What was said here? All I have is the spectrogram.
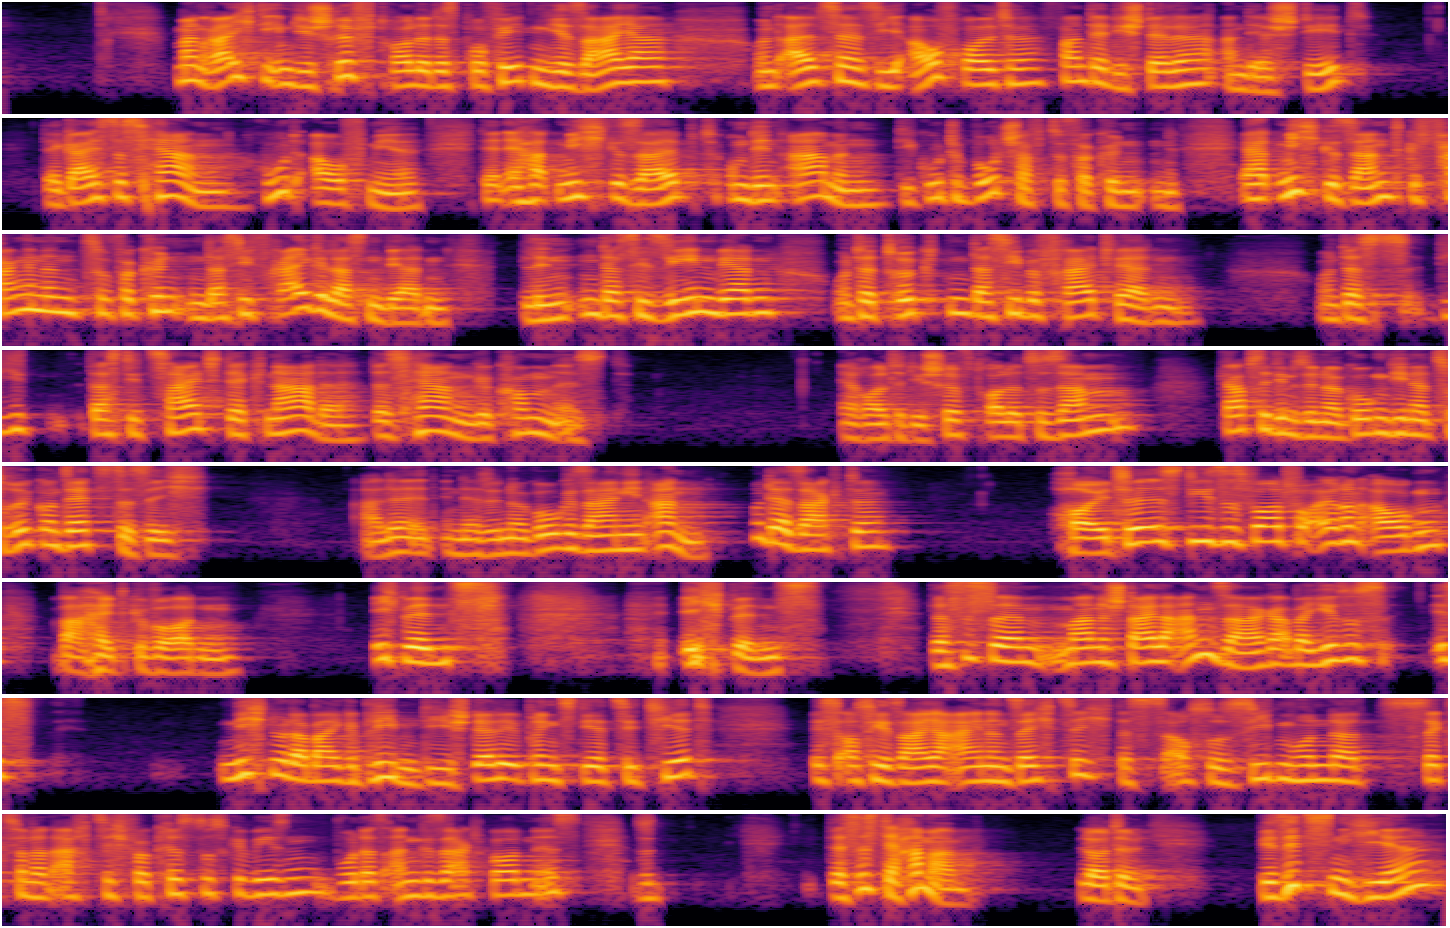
Man reichte ihm die Schriftrolle des Propheten Jesaja und als er sie aufrollte, fand er die Stelle, an der steht: Der Geist des Herrn ruht auf mir, denn er hat mich gesalbt, um den Armen die gute Botschaft zu verkünden. Er hat mich gesandt, Gefangenen zu verkünden, dass sie freigelassen werden, Blinden, dass sie sehen werden, Unterdrückten, dass sie befreit werden und dass die, dass die Zeit der Gnade des Herrn gekommen ist. Er rollte die Schriftrolle zusammen, gab sie dem Synagogendiener zurück und setzte sich. Alle in der Synagoge sahen ihn an und er sagte, heute ist dieses Wort vor euren Augen Wahrheit geworden. Ich bin's, ich bin's. Das ist ähm, mal eine steile Ansage, aber Jesus ist nicht nur dabei geblieben. Die Stelle übrigens, die er zitiert, ist aus Jesaja 61. Das ist auch so 700, 680 vor Christus gewesen, wo das angesagt worden ist. Also, das ist der Hammer. Leute, wir sitzen hier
